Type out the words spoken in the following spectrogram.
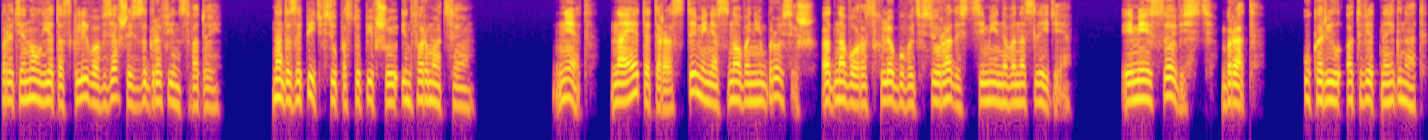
Протянул я тоскливо, взявшись за графин с водой. Надо запить всю поступившую информацию. Нет, на этот раз ты меня снова не бросишь, одного расхлебывать всю радость семейного наследия. «Имей совесть, брат. — укорил ответ на Игнат.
